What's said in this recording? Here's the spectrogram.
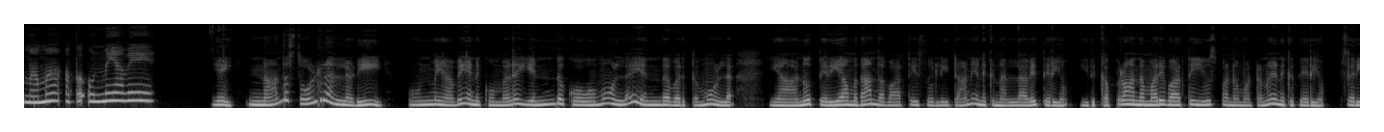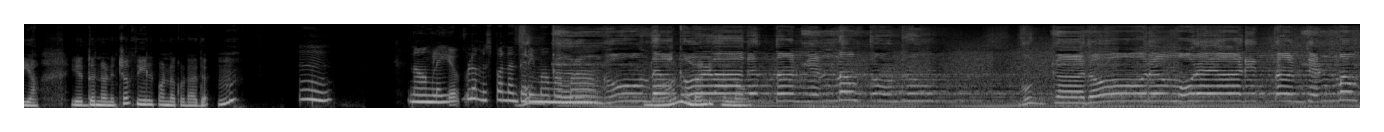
மாமா அப்போ உண்மையாகவே ஏய் நான் தான் சொல்றேன்லடி. உண்மையாவே எனக்கு உன் மேல எந்த கோவமும் இல்லை எந்த வருத்தமும் இல்லை. யானும் தெரியாம தான் அந்த வார்த்தையை சொல்லிட்டான்னு எனக்கு நல்லாவே தெரியும். இதுக்கப்புறம் அந்த மாதிரி வார்த்தையை யூஸ் பண்ண மாட்டேன்னு எனக்கு தெரியும். சரியா? எது நினைச்சும் ஃபீல் பண்ணக்கூடாது. ம்? நான் உங்களை எவ்வளோ மிஸ் பண்ண தெரியுமா மாமா? உன் காதோரம் உரையாடித்தான் ஜென்மம்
